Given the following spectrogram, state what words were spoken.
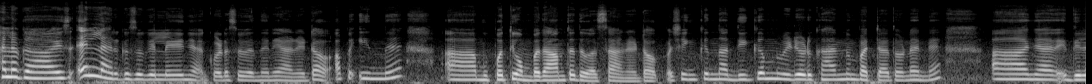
ഹലോ ഗായ്സ് എല്ലാവർക്കും സുഖമല്ലേ ഞാൻ കൂടെ സുഖം തന്നെയാണ് കേട്ടോ അപ്പോൾ ഇന്ന് മുപ്പത്തി ഒമ്പതാമത്തെ ദിവസമാണ് കേട്ടോ പക്ഷേ എനിക്ക് ഇന്ന് അധികം വീഡിയോ എടുക്കാനൊന്നും പറ്റാത്തതുകൊണ്ട് തന്നെ ഞാൻ ഇതിൽ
